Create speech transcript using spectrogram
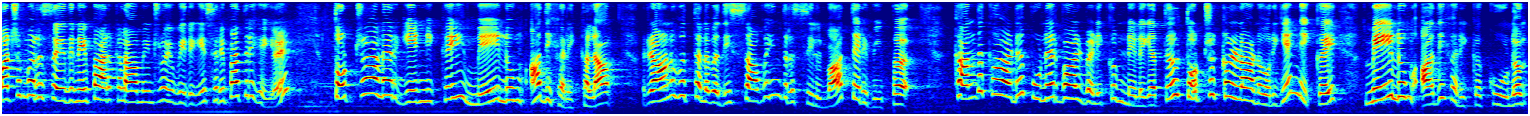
மற்றும் ஒரு செய்தினை பார்க்கலாம். இன்றைய வீரகேசரி பத்திரிகையில் தொற்றாளர் எண்ணிக்கை மேலும் அதிகரிக்கலாம். ராணுவ தளபதி சவேந்திர சில்வா தெரிவிப்பு. கந்தக்காடு புனர்வாழ்வளிக்கும் நிலையத்தில் தொற்றுக்கள்ளானோர் எண்ணிக்கை மேலும் அதிகரிக்கக்கூடும்.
